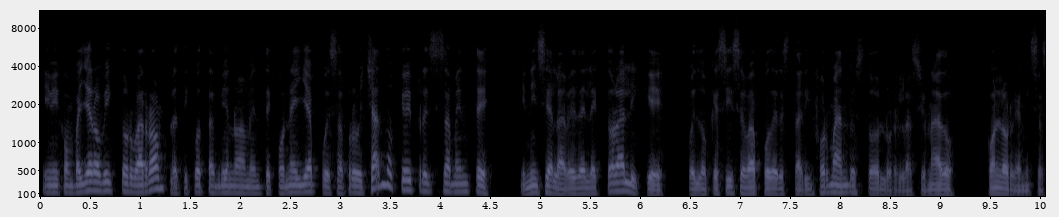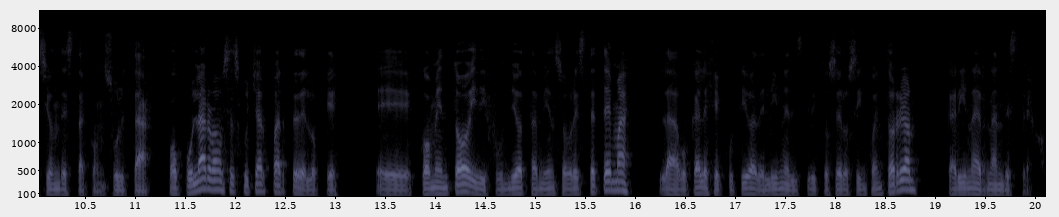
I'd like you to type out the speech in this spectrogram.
Y mi compañero Víctor Barrón platicó también nuevamente con ella, pues aprovechando que hoy precisamente inicia la veda electoral y que pues lo que sí se va a poder estar informando es todo lo relacionado con la organización de esta consulta popular. Vamos a escuchar parte de lo que eh, comentó y difundió también sobre este tema la vocal ejecutiva del INE Distrito 05 en Torreón, Karina Hernández Trejo.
